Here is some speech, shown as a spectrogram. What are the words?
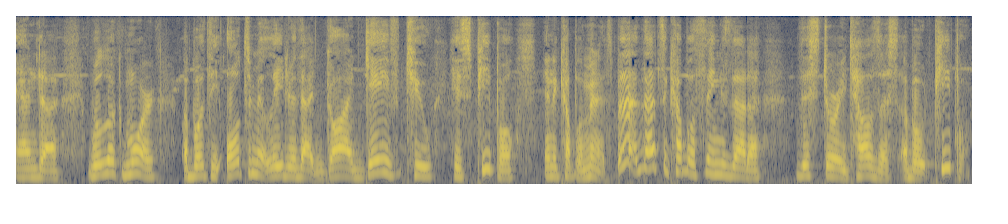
And uh, we'll look more about the ultimate leader that God gave to his people in a couple of minutes. But that, that's a couple of things that uh, this story tells us about people.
